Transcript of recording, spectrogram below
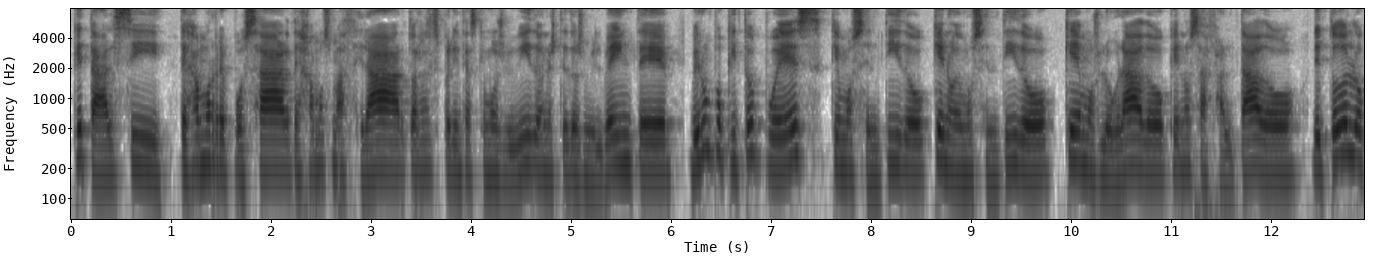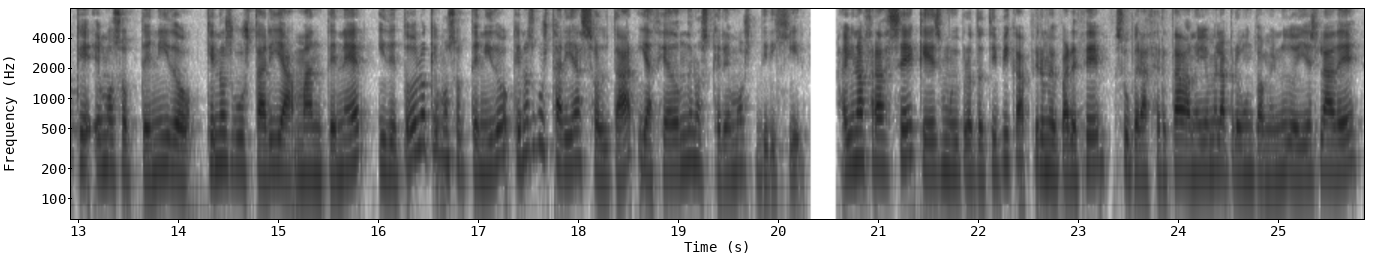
¿qué tal si dejamos reposar, dejamos macerar todas las experiencias que hemos vivido en este 2020? Ver un poquito, pues, qué hemos sentido, qué no hemos sentido, qué hemos logrado, qué nos ha faltado, de todo lo que hemos obtenido, qué nos gustaría mantener y de todo lo que hemos obtenido, qué nos gustaría soltar y hacia dónde nos queremos dirigir. Hay una frase que es muy prototípica, pero me parece súper acertada, ¿no? Yo me la pregunto a menudo y es la de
